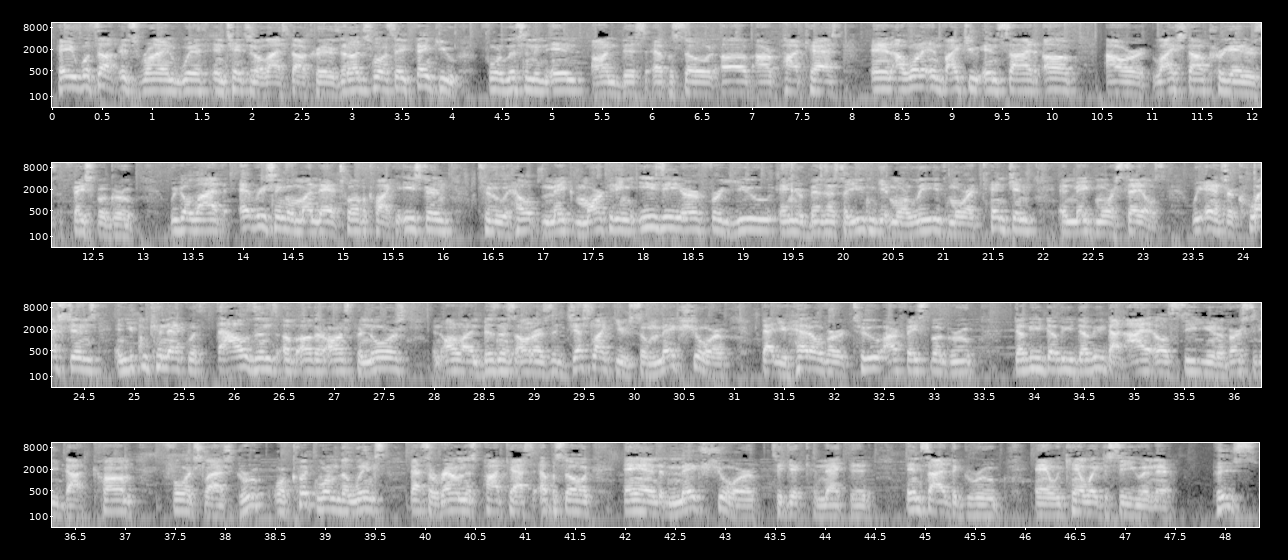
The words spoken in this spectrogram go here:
Hey, what's up? It's Ryan with Intentional Lifestyle Creators, and I just want to say thank you for listening in on this episode of our podcast. And I want to invite you inside of our Lifestyle Creators Facebook group. We go live every single Monday at 12 o'clock Eastern to help make marketing easier for you and your business so you can get more leads, more attention, and make more sales. We answer questions and you can connect with thousands of other entrepreneurs and online business owners just like you. So make sure that you head over to our Facebook group, www.ilcuniversity.com forward slash group or click one of the links that's around this podcast episode and make sure to get connected inside the group. And we can't wait to see you in there. Peace.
